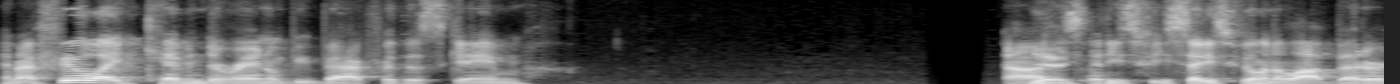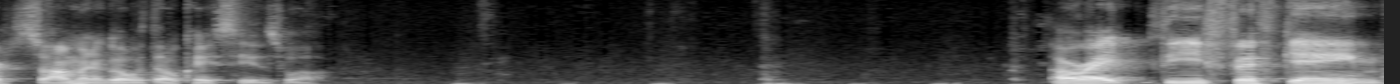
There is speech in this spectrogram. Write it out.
And I feel like Kevin Durant will be back for this game. Uh, Yeah. He said he's he said he's feeling a lot better, so I'm gonna go with OKC as well. All right, the fifth game,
